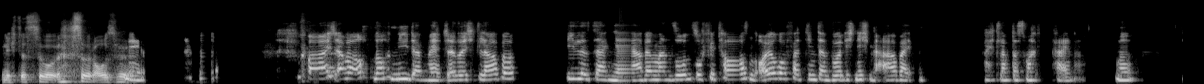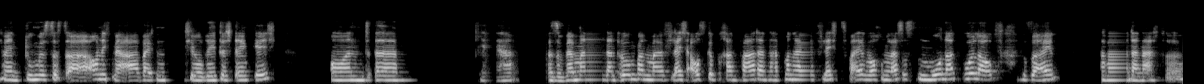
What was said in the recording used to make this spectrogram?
wenn ich das so, so raushöre. Nee war ich aber auch noch nie der Mensch. Also ich glaube, viele sagen, ja, wenn man so und so viel tausend Euro verdient, dann würde ich nicht mehr arbeiten. Aber ich glaube, das macht keiner. Ne? Ich meine, du müsstest auch nicht mehr arbeiten, theoretisch, denke ich. Und ähm, ja, also wenn man dann irgendwann mal vielleicht ausgebrannt war, dann hat man halt vielleicht zwei Wochen, lass es einen Monat Urlaub sein. Aber danach äh,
